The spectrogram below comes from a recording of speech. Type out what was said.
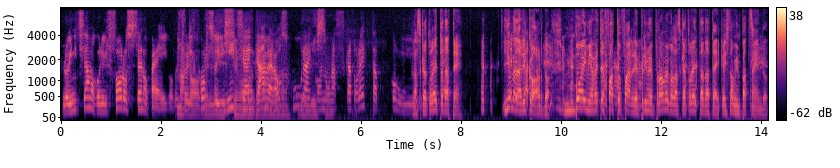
lo iniziamo con il foro stenopeico, perciò Madonna, il corso inizia in Madonna, camera oscura bellissimo. e con una scatoletta con un... La scatoletta da te. Io me la ricordo. Voi mi avete fatto fare le prime prove con la scatoletta da te, che io stavo impazzendo.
